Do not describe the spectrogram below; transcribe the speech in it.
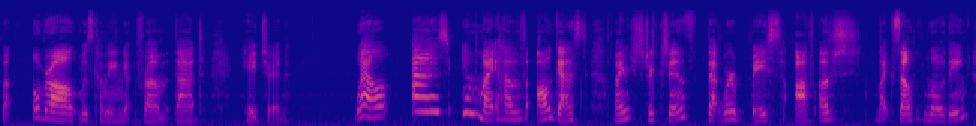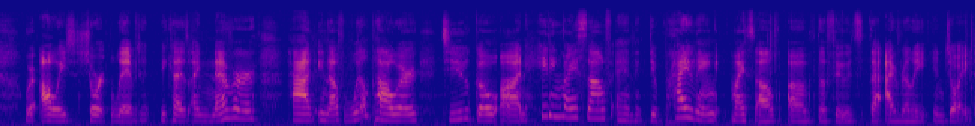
but overall was coming from that hatred. Well, as you might have all guessed, my restrictions that were based off of sh- like self loathing were always short lived because I never had enough willpower to go on hating myself and depriving myself of the foods that I really enjoyed.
